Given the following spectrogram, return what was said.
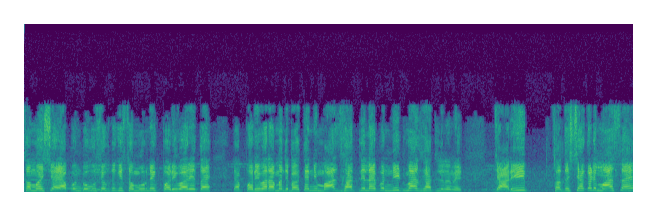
समस्या आहे. आपण बघू शकतो की समोरून एक परिवार येत आहे. त्या परिवारामध्ये बघ त्यांनी मास्क घातलेला आहे पण नीट मास्क घातलेला नाही. चारही सदस्याकडे मास्क आहे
